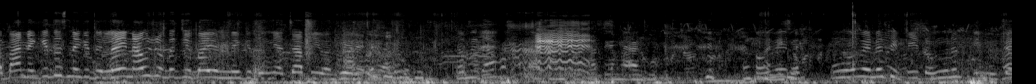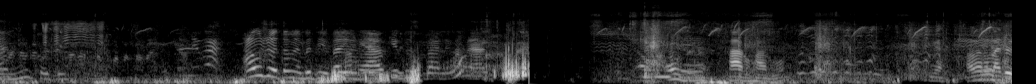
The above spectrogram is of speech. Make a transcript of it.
ઓલા બાને કીધું ને કીધું લઈને આવજો બધી બાઈઓને મેં કીધું ત્યાં ચા પીવા ઘેરે. હું હવે નથી પીતો હું નથી પીવું ચા હું ખોટું આવજો તમે બધી એમ કીધું બાને સારું સારું. હવે લાગે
